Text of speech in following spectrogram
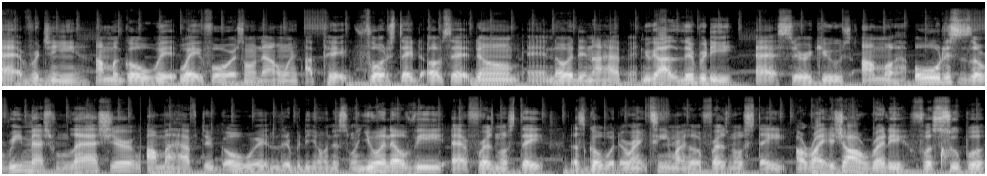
at Virginia. I'm gonna go with Wake Forest on that one. I picked Florida State to upset them, and no, it did not happen. You got Liberty at Syracuse. I'm a oh, this is a rematch from last year. I'm gonna have to go with Liberty on this one. UNLV at Fresno State. Let's go with the ranked team right here, Fresno State. All right, is y'all ready for Super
